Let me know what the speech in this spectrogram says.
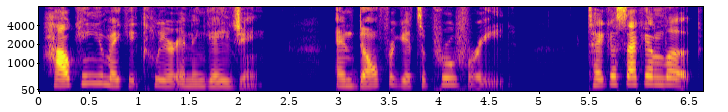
How can you make it clear and engaging? And don't forget to proofread. Take a second look,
